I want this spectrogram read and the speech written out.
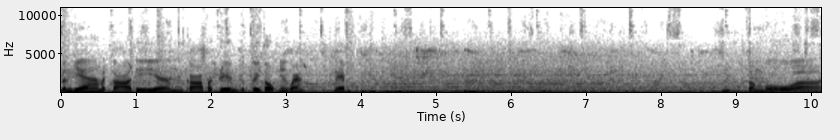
Đánh giá mạch cỏ thì à, cỏ phát triển cực kỳ tốt nha các bạn. Đẹp. Ừ, toàn bộ à,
